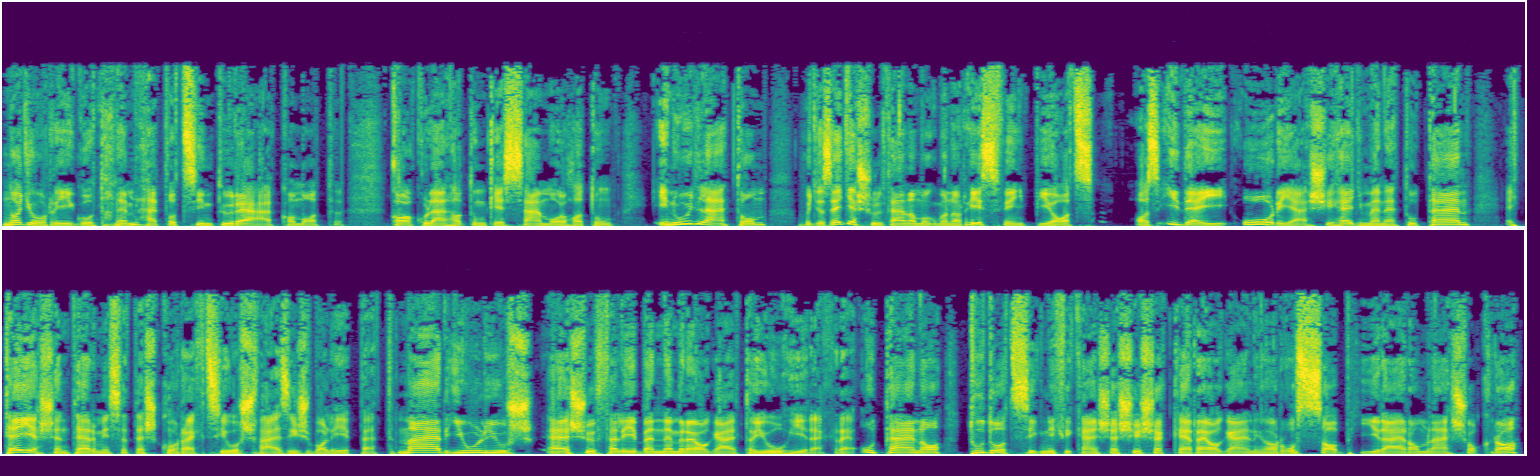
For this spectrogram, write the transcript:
nagyon régóta nem látott szintű reálkamat kalkulálhatunk és számolhatunk. Én úgy látom, hogy az Egyesült Államokban a részvénypiac az idei óriási hegymenet után egy teljesen természetes korrekciós fázisba lépett. Már július első felében nem reagált a jó hírekre. Utána tudott szignifikáns esésekkel reagálni a rosszabb híráramlásokra,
